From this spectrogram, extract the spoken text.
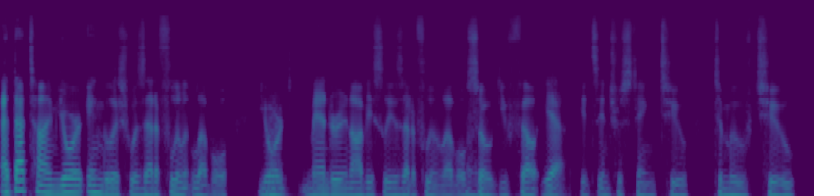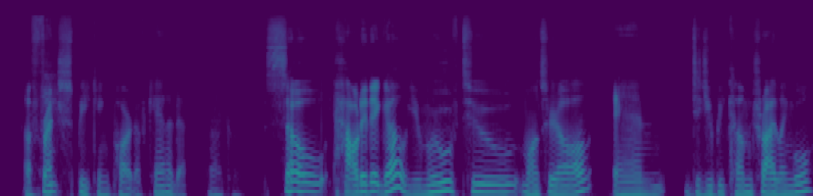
at that time, your English was at a fluent level Your Right. Mandarin obviously is at a fluent level. Right. So you felt, yeah, it's interesting to to move to a French-speaking part of Canada. Exactly. So how did it go? You moved to Montreal, and did you become trilingual?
